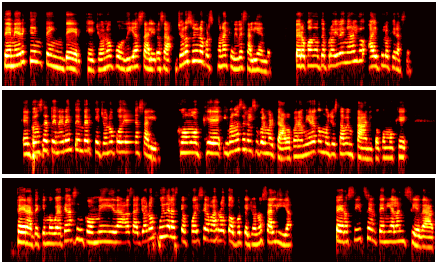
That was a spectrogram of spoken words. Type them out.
Tener que entender que yo no podía salir, o sea, yo no soy una persona que vive saliendo, pero cuando te prohíben algo, ahí tú lo quieres hacer. Entonces, tener que entender que yo no podía salir, como que iban a hacer el supermercado, para mí era como yo estaba en pánico, como que, espérate, que me voy a quedar sin comida, o sea, yo no fui de las que fue y se abarrotó porque yo no salía, pero sí tenía la ansiedad.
